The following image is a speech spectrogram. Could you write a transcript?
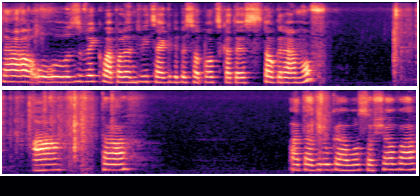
Ta u, zwykła polędwica, jak gdyby sopocka, to jest 100 gramów, a ta, a ta druga łososiowa,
